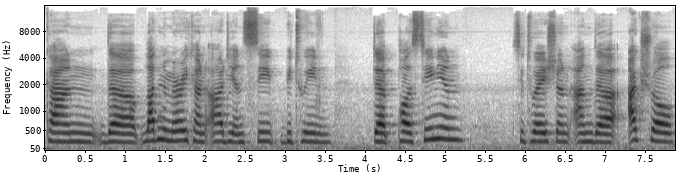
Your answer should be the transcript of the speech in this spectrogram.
can the Latin American audience see between the Palestinian situation and the actual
